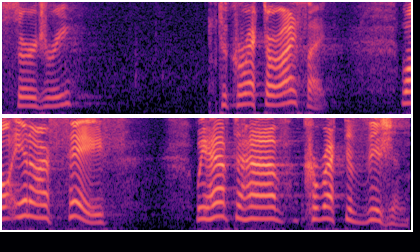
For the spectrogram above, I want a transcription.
surgery to correct our eyesight. Well, in our faith, we have to have corrective vision.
